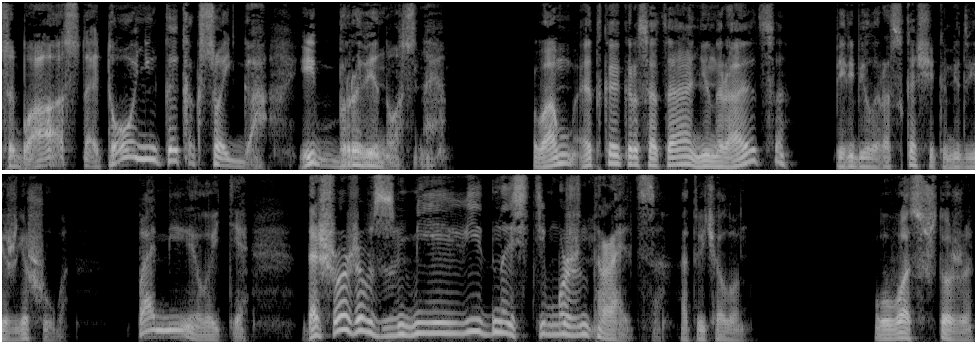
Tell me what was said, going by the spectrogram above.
цыбастая, тоненькая, как сойга, и бровеносная. — Вам эткая красота не нравится? — перебила рассказчика медвежья шуба. — Помилуйте, да что же в змеевидности может нравиться? — отвечал он. — У вас что же,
